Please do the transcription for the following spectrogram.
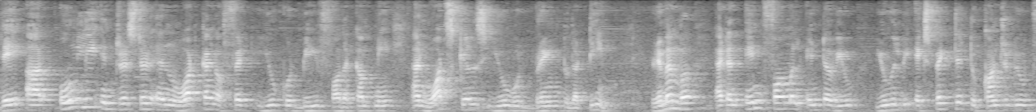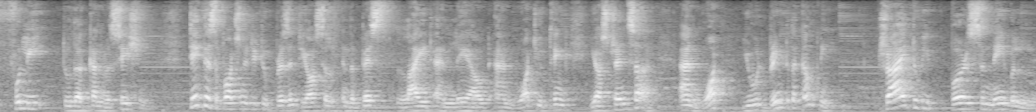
They are only interested in what kind of fit you could be for the company and what skills you would bring to the team. Remember, at an informal interview, you will be expected to contribute fully to the conversation. Take this opportunity to present yourself in the best light and layout and what you think your strengths are and what you would bring to the company. Try to be personable,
